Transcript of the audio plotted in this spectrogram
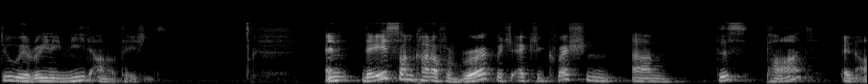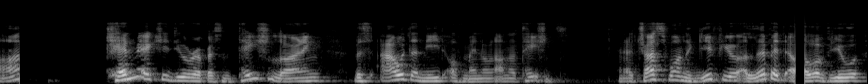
do we really need annotations? And there is some kind of a work which actually question um, this part and ask, can we actually do representation learning without the need of manual annotations? And I just want to give you a little bit overview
